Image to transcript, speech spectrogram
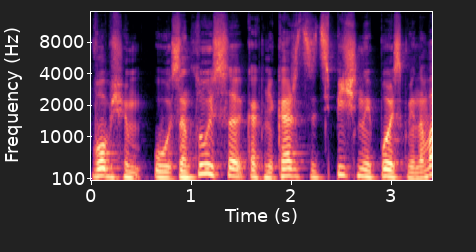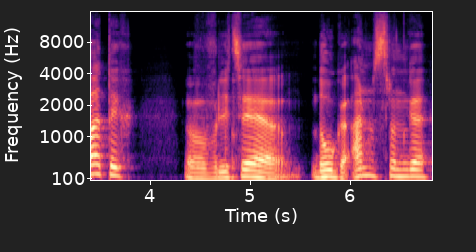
В общем, у Сент-Луиса, как мне кажется, типичный поиск виноватых в лице Долга Армстронга.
